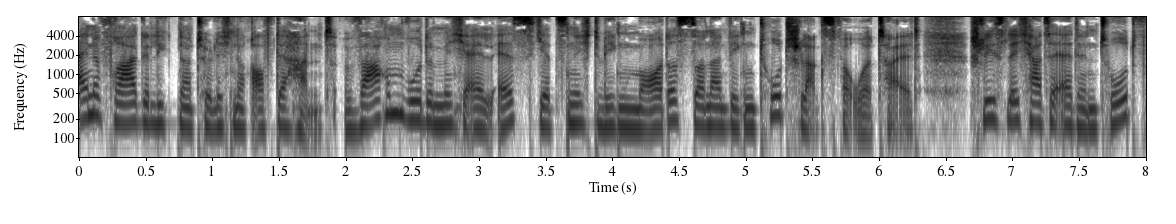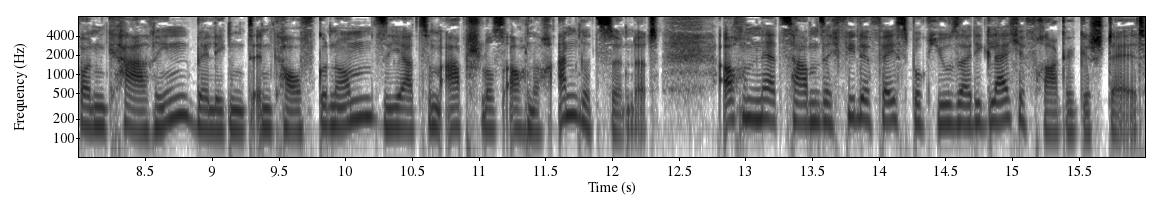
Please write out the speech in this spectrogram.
Eine Frage liegt natürlich noch auf der Hand. Warum wurde Michael S. jetzt nicht wegen Mordes, sondern wegen Totschlags verurteilt? Schließlich hatte er den Tod von Karin billigend in Kauf genommen, sie ja zum Abschluss auch noch angezündet. Auch im Netz haben sich viele Facebook-User die gleiche Frage gestellt.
